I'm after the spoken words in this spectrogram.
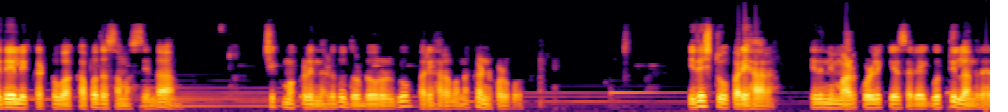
ಎದೆಯಲ್ಲಿ ಕಟ್ಟುವ ಕಫದ ಸಮಸ್ಯೆಯಿಂದ ಚಿಕ್ಕ ಮಕ್ಕಳಿಂದ ಹಿಡಿದು ದೊಡ್ಡವರವರೆಗೂ ಪರಿಹಾರವನ್ನು ಕಂಡುಕೊಳ್ಬೋದು. ಇದಿಷ್ಟು ಪರಿಹಾರ. ಇದನ್ನ ನೀವು ಮಾಡ್ಕೊಳ್ಳಿಕ್ಕೆ ಸರಿಯಾಗಿ ಗೊತ್ತಿಲ್ಲ ಅಂದ್ರೆ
